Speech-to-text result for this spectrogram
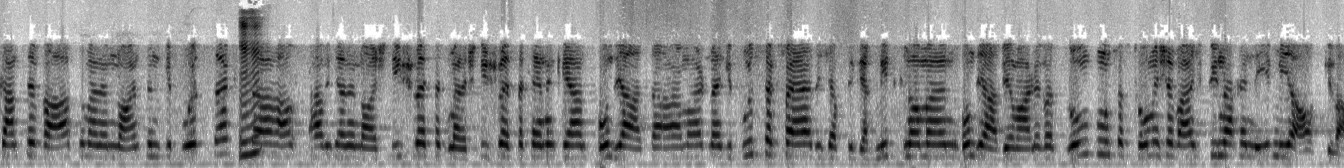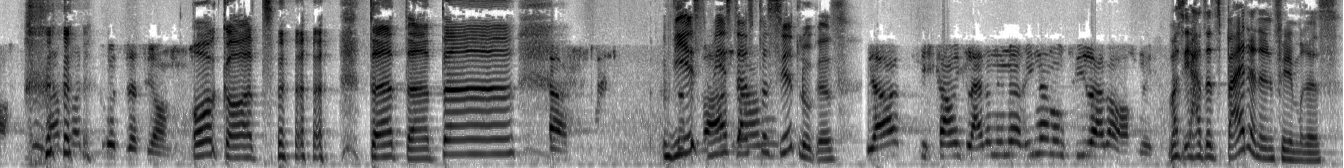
Das Ganze war zu meinem 19. Geburtstag. Mhm. Da habe hab ich eine neue Stiefschwester, meine Stiefschwester kennengelernt. Und ja, da haben wir halt meinen Geburtstag gefeiert. Ich habe sie gleich mitgenommen. Und ja, wir haben alle was getrunken. Und das Komische war, ich bin nachher neben ihr aufgewacht. Das war die Kurzversion. oh Gott. da, da, da. Ja. Wie ist, wie ist das dann, passiert, Lukas? Ja, ich kann mich leider nicht mehr erinnern und sie leider auch nicht. Was, ihr hattet beide einen Filmriss?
